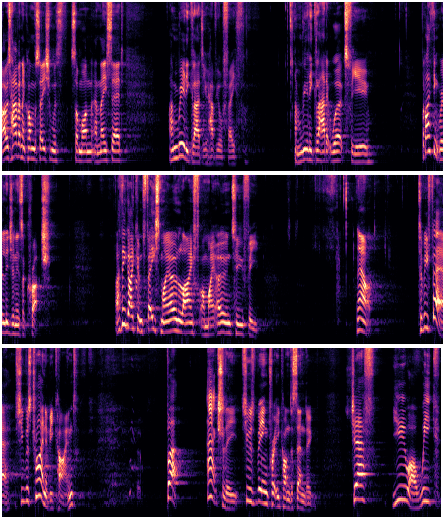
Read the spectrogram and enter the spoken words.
I was having a conversation with someone, and they said, I'm really glad you have your faith. I'm really glad it works for you. But I think religion is a crutch. I think I can face my own life on my own two feet. Now, to be fair, she was trying to be kind, but actually, she was being pretty condescending. Jeff, you are weak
